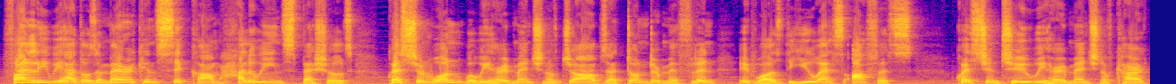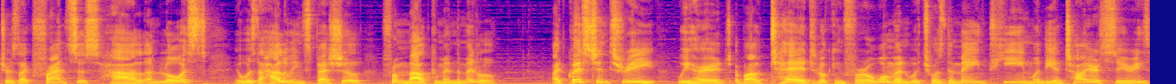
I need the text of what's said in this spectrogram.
Finally, we had those American sitcom Halloween specials. Question 1, where we heard mention of jobs at Dunder Mifflin, it was the US Office. Question 2, we heard mention of characters like Francis, Hal, and Lois. It was the Halloween special from Malcolm in the Middle. At question 3, we heard about Ted looking for a woman, which was the main theme in the entire series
